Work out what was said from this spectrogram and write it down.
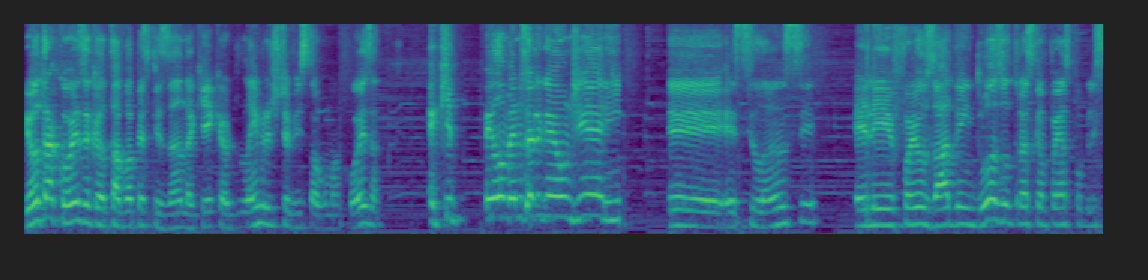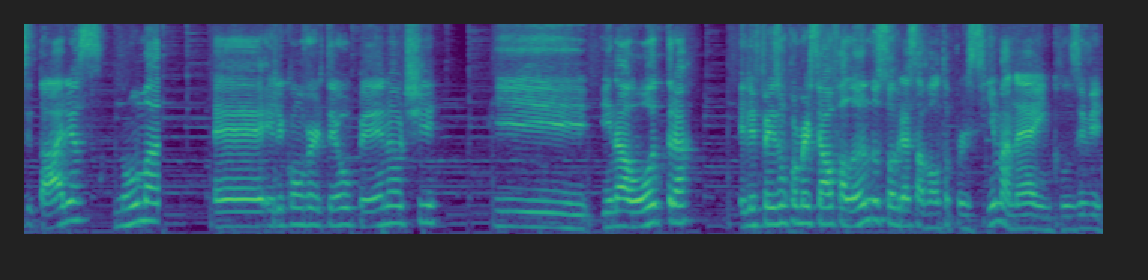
E outra coisa que eu tava pesquisando aqui, que eu lembro de ter visto alguma coisa, é que pelo menos ele ganhou um dinheirinho. Esse lance, ele foi usado em duas outras campanhas publicitárias. Numa, é, ele converteu o pênalti e, e na outra, ele fez um comercial falando sobre essa volta por cima, né? Inclusive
